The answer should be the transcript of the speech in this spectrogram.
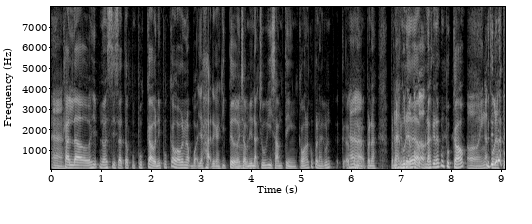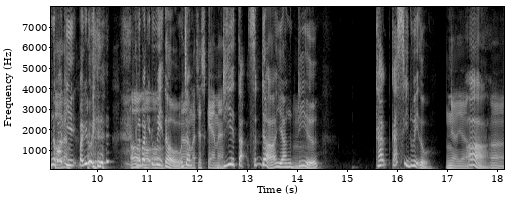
Ah. kalau hipnosis ataupun pukau ni pukau orang nak buat jahat dengan kita hmm. macam dia nak curi something. Kawan aku pernah guna, pernah pernah pernah Pernah kena guna lah, pukau? pernah kena pun pukau. Oh, ingat pun kena pukau bagi bagi duit. Oh, kena bagi oh, duit oh. tau. Ah, Macam macam scam, eh? Dia tak sedar yang hmm. dia ka- kasih duit tu. Ya, ya. Ah. Ah.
